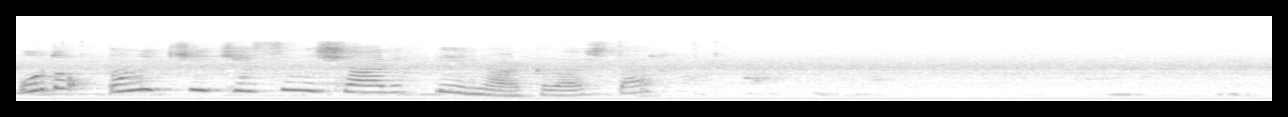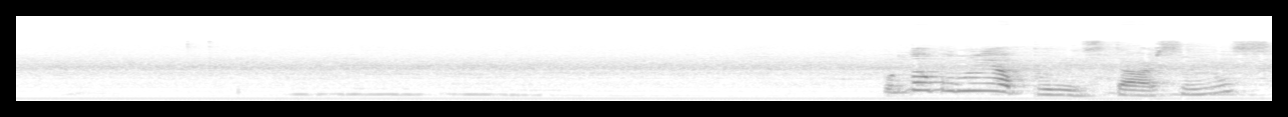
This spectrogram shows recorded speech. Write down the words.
Burada 12 kesin işaretleyin arkadaşlar. Burada bunu yapın isterseniz.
